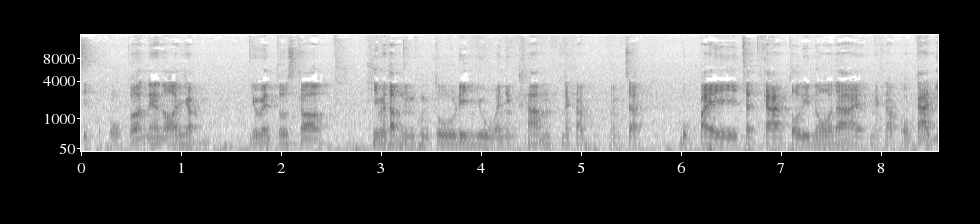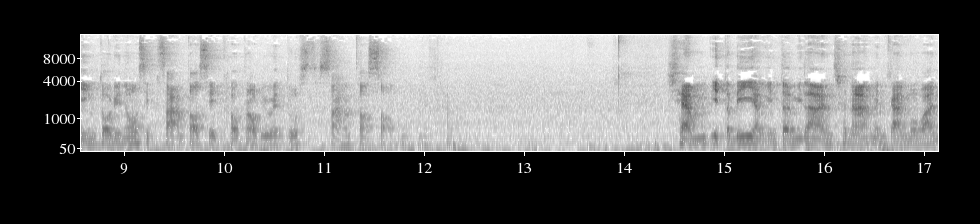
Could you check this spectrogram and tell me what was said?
86 ก็แน่นอนครับยูเวนตุสก็ทีมอันดับหนึ่งของตูรินอยู่วันยังค่ำนะครับ หลังจาก บุกไปจัดการโตริโนได้นะครับ โอกาสยิงโตริโน 13 ต่อ 10 เข้ากรอบยูเวนตุส 3 ต่อ 2 นะครับ แชมป์อิตาลีอย่างอินเตอร์มิลานชนะเหมือนกันเมื่อวาน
